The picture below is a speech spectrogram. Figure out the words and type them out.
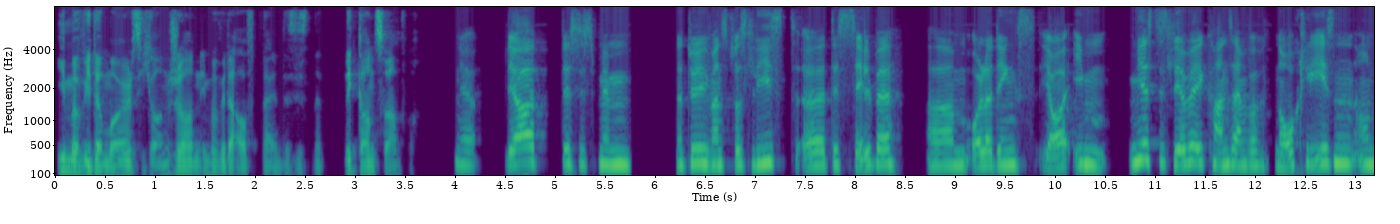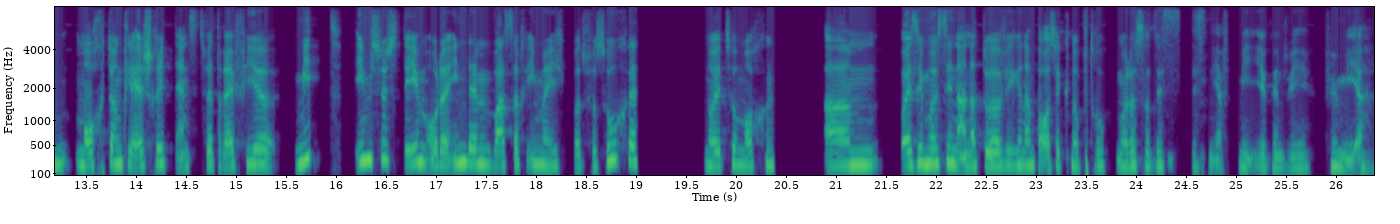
immer wieder mal sich anschauen, immer wieder aufteilen. Das ist nicht, nicht ganz so einfach. Ja, ja, das ist mit dem, natürlich, wenn du was liest, äh, dasselbe. Ähm, allerdings, ja, im, mir ist das lieber, ich kann es einfach nachlesen und mache dann gleich Schritt 1, 2, 3, 4 mit im System oder in dem, was auch immer ich gerade versuche, neu zu machen. Ähm, also ich muss in einer Tour auf irgendeinen Pauseknopf drucken oder so, das, das nervt mich irgendwie viel mehr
